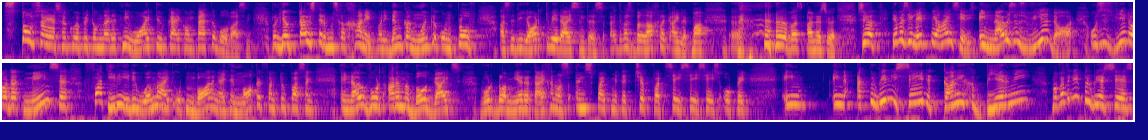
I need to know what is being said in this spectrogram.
stofsuiers gekoop het omdat dit nie Y2K compatible was nie. Want jou toaster moes gegaan het want die ding kan moontlik ontplof as dit die jaar 2000 is. Dit was belaglik eintlik, maar uh, was anders so. So, dit was die Left Behind series. En nou is ons weer daar. Ons is weer daar dat mense vat hierdie idiome uit Openbaring uit en maak dit van toepassing. En nou word arme Bill Gates word blameer dat hy gaan ons inspuit met 'n chip wat 666 op het. En En ek probeer nie sê dit kan nie gebeur nie, maar wat ek net probeer sê is,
